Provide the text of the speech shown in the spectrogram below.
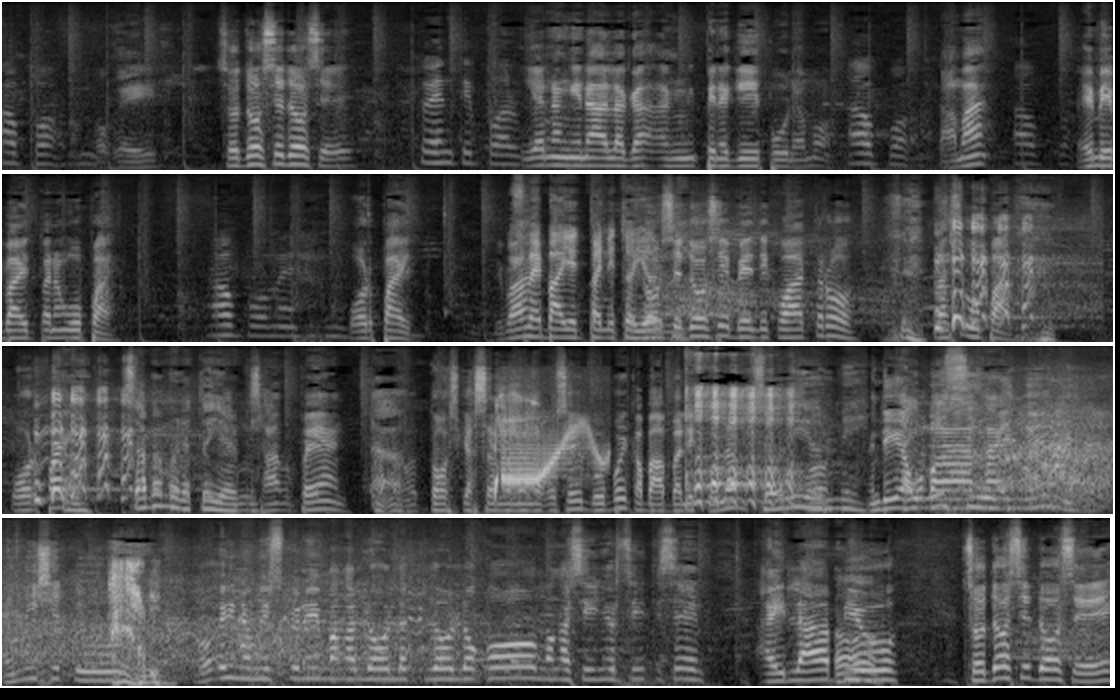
Opo. Okay. So 12-12, 24 po. yan ang inaalaga, ang pinag-iipunan mo. Opo. Tama? Opo. Eh may bayad pa ng upa. Opo, may. 4-5. Di ba? May bayad pa nito, Yorme. 12-12, 24. Plus upa. 4-5. Sama mo na to, Yorme. Kasama pa yan. Oo. Oh, Tos ka sa naman ako sa'yo, Buboy. Kababalik ko lang. Sorry, Oh, Yorme. Hindi ako I miss you. makakain ngayon. eh. I miss you too. oh, ay, na-miss ko na yung mga lolo at lolo ko, mga senior citizen. I love Oo. you. So, 12-12,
